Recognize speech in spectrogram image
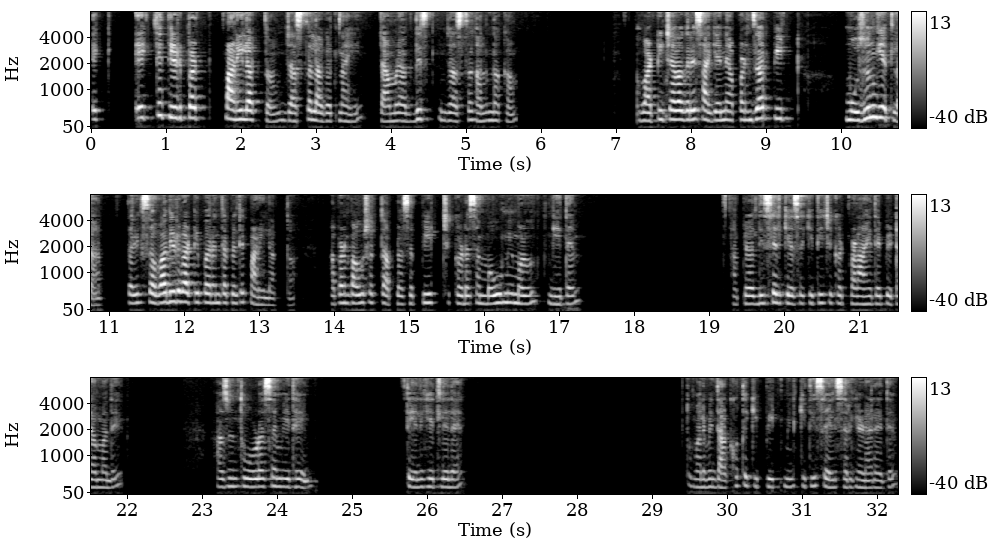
एक एक ते दीड पट पाणी लागतं जास्त लागत नाही. त्यामुळे अगदीच जास्त घालू नका. वाटीच्या वगैरे साह्याने आपण जर पीठ मोजून घेतला तर एक सव्वा दीड वाटीपर्यंत आपल्याला ते पाणी लागतं. आपण पाहू शकता आपलं असं पीठ चिकट असं मऊ मी मळून घेते. आपल्याला दिसेल की असं किती चिकटपणा आहे त्या पिठामध्ये. अजून थोडंसं मी इथे तेल घेतलेलं आहे. तुम्हाला मी दाखवते की पीठ मी किती सैलसर घेणार आहे ते.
